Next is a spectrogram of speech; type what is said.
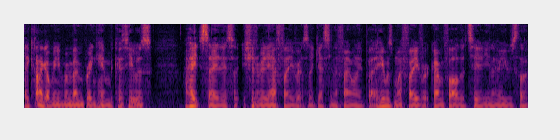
it kind of got me remembering him because he was. I hate to say this, you shouldn't really have favourites, I guess, in the family, but he was my favourite grandfather too. You know, he was the,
